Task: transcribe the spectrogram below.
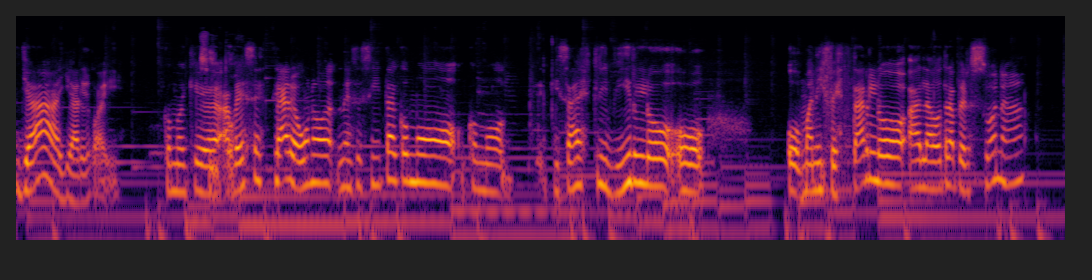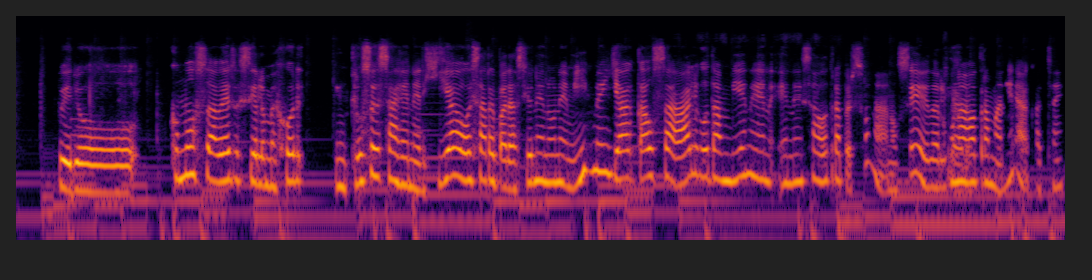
ya hay algo ahí. Como que a veces, claro, uno necesita como, como quizás escribirlo o o manifestarlo a la otra persona, pero ¿cómo saber si a lo mejor incluso esa energía o esa reparación en un mismo ya causa algo también en, esa otra persona? No sé, de alguna otra manera, ¿cachai?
